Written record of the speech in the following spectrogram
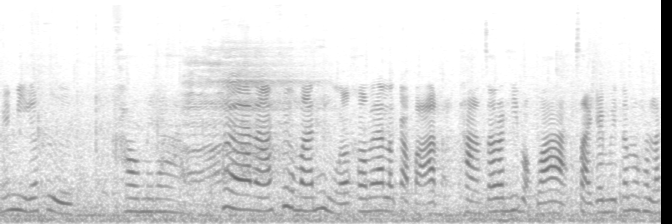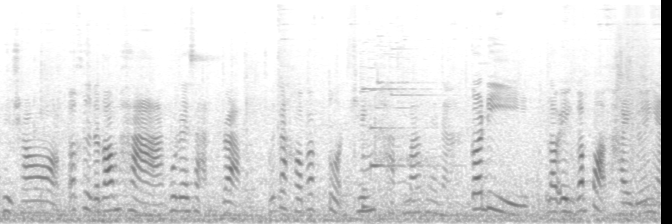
ไม่มีก็คือเข้าไม่ได้แค่นะคือมาถึงแล้วเข้าไม่ได้แล้วกลับบ้านอะทางเจ้าหน้าที่บอกว่าสายการบินต้องเป็นคนรับผิดชอบ ก็คือจะต้องพาผู้โดยสารกลับอุ๊ยแต่เขาแบบตรวจเคร่งครัดมากเลยนะ ก็ดีเราเองก็ปลอดภัยด้วยไง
